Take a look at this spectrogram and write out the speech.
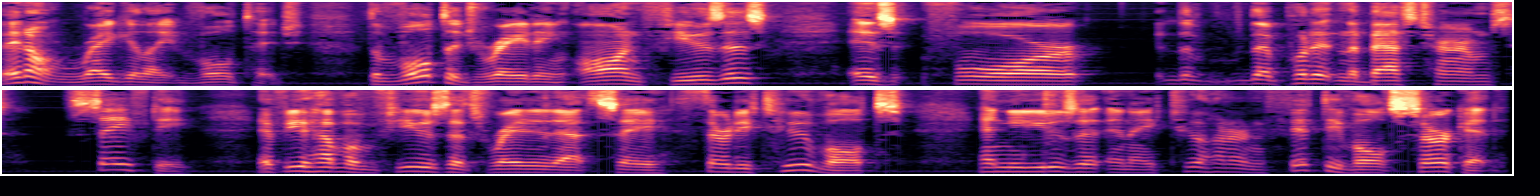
They don't regulate voltage. The voltage rating on fuses is for the, they put it in the best terms safety. If you have a fuse that's rated at, say, 32 volts, and you use it in a 250 volt circuit,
